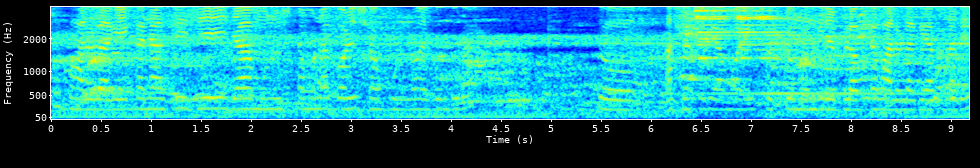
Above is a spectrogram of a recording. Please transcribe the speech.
খুব ভালো লাগে এখানে আসে যে যা মনস্কামনা করে সব পূর্ণ হয় বন্ধুরা। তো আশা করি আমার এই ছোট্ট মন্দিরের ব্লগটা ভালো লাগে আপনাদের।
